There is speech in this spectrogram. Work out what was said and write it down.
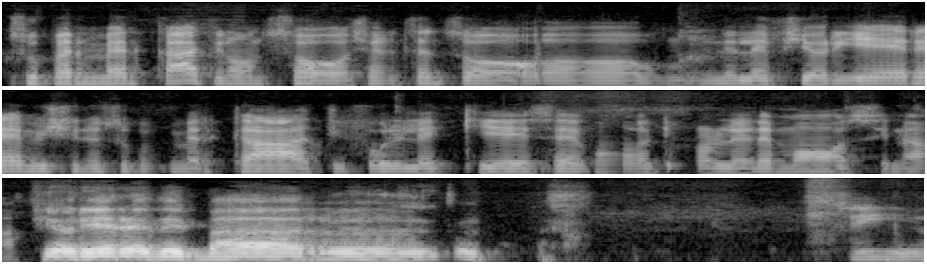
supermercati, non so, cioè nel senso uh, nelle fioriere vicino ai supermercati, fuori le chiese quando ti l'elemosina. Fioriere dei bar. Uh, sì,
